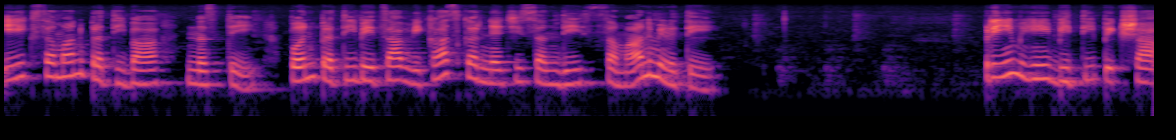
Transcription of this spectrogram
एकसमान प्रतिभा नसते, पण प्रतिभेचा विकास करण्याची संधी समान मिळते. प्रेम हे भीतीपेक्षा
